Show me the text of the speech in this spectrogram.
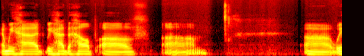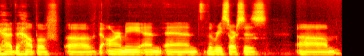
and we had we had the help of um, uh, we had the help of of the army and and the resources um,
